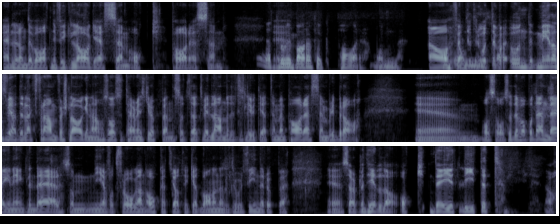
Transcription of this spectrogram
eller om det var att ni fick lag-SM och par-SM. Jag tror vi eh, bara fick par om Ja, för jag tror att det var under, medan vi hade lagt fram förslagen hos oss i tävlingsgruppen så att vi landade till slut i att ja, men par-SM blir bra. Ehm, och så. så det var på den vägen egentligen det är som ni har fått frågan och att jag tycker att banan är så otroligt fin där uppe. Eh, Serpent Hill då. Och det är ju ett litet, ja,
